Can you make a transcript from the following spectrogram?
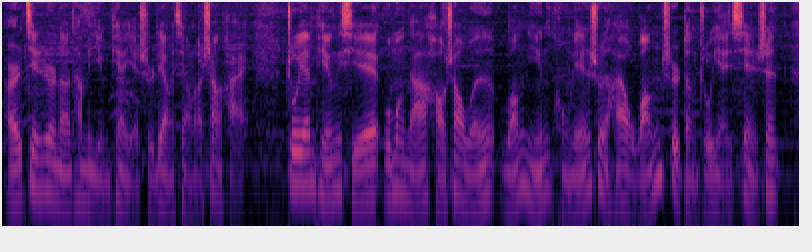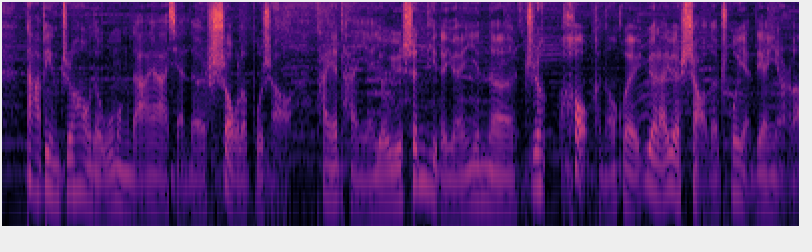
而近日呢，他们影片也是亮相了上海。朱延平携吴孟达、郝邵文、王宁、孔连顺还有王志等主演现身。大病之后的吴孟达呀，显得瘦了不少。他也坦言，由于身体的原因呢，之后可能会越来越少的出演电影了。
